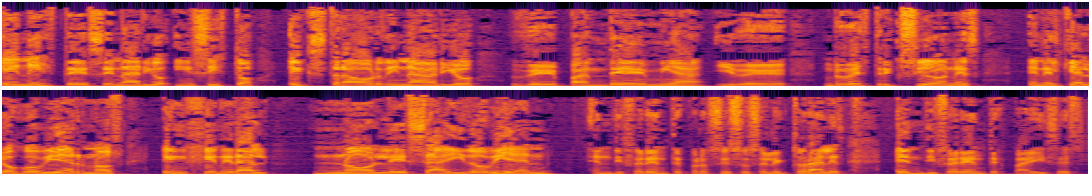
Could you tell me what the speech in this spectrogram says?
en este escenario, insisto, extraordinario de pandemia y de restricciones en el que a los gobiernos en general no les ha ido bien en diferentes procesos electorales, en diferentes países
